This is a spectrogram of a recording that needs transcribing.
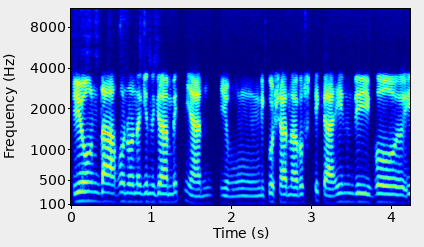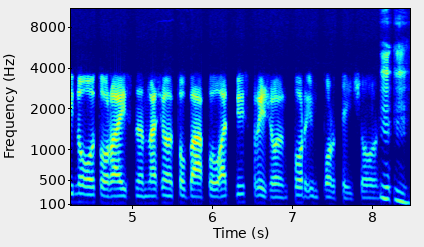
yung dahon na ginagamit niyan, yung Nicotiana rustica, hindi ko ino-authorize ng National Tobacco Administration for importation. Mm-mm.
